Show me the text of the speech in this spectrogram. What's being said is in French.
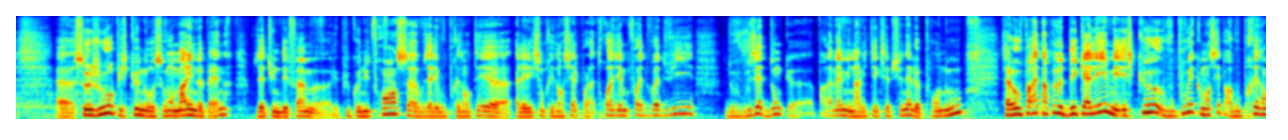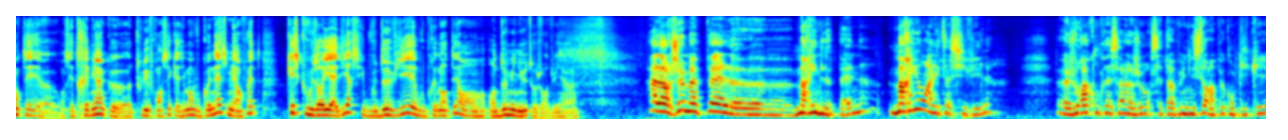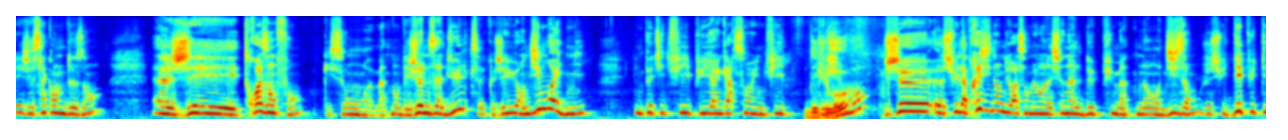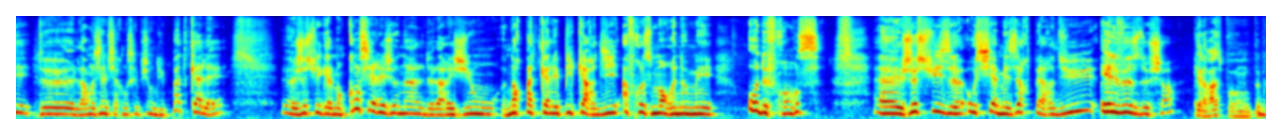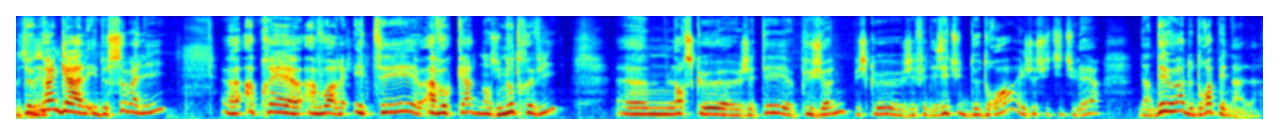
euh, ce jour puisque nous recevons Marine Le Pen. Vous êtes une des femmes euh, les plus connues de France. Vous allez vous présenter à l'élection présidentielle pour la troisième fois de votre vie. Vous êtes donc par là même une invitée exceptionnelle pour nous. Ça va vous paraître un peu décalé, mais est-ce que vous pouvez commencer par vous présenter? On sait très bien que tous les Français quasiment vous connaissent, mais en fait, qu'est-ce que vous auriez à dire si vous deviez vous présenter en, en deux minutes aujourd'hui alors, je m'appelle euh, Marine Le Pen, Marion à l'état civil. Euh, je vous raconterai ça un jour, c'est un, une histoire un peu compliquée. J'ai 52 ans. Euh, j'ai trois enfants qui sont maintenant des jeunes adultes que j'ai eu en 10 mois et demi. Une petite fille, puis un garçon et une fille. Des jumeaux. Je suis la présidente du Rassemblement national depuis maintenant 10 ans. Je suis députée de la 11e circonscription du Pas-de-Calais. Euh, je suis également conseiller régional de la région Nord-Pas-de-Calais-Picardie, affreusement renommée Hauts-de-France. Euh, je suis aussi à mes heures perdues éleveuse de chats. Quelle race on peut préciser? De Bengale et de Somalie. Euh, après avoir été avocate dans une autre vie, lorsque j'étais plus jeune, puisque j'ai fait des études de droit et je suis titulaire d'un DEA de droit pénal.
